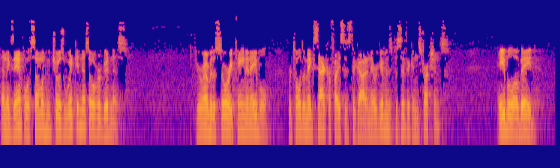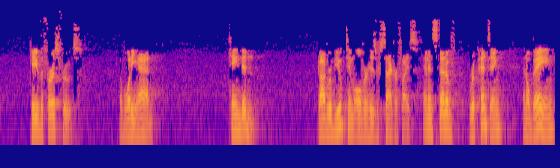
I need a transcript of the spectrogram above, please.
an example of someone who chose wickedness over goodness. If you remember the story, Cain and Abel were told to make sacrifices to God, and they were given specific instructions. Abel obeyed, gave the first fruits of what he had. Cain didn't. God rebuked him over his sacrifice, and instead of repenting and obeying,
